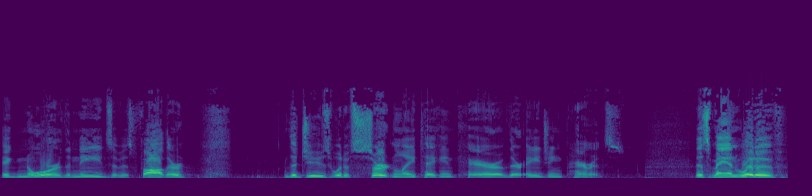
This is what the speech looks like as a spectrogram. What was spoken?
ignore the needs of his father. The Jews would have certainly taken care of their aging parents. This man would have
